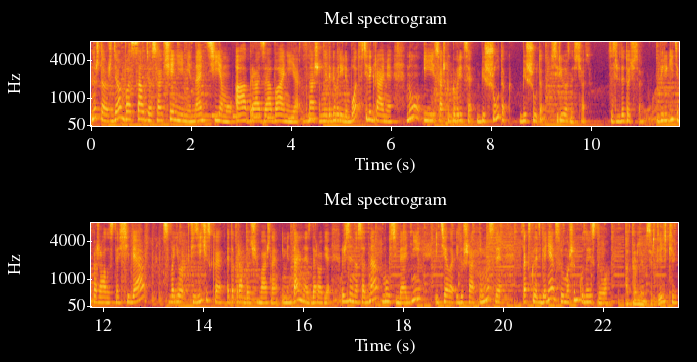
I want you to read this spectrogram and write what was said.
Ну что, ждем вас с аудиосообщениями на тему образования в нашем «Не договорили» бот в Телеграме. Ну и, Саш, как говорится, без шуток, без шуток, серьезно сейчас, сосредоточься. Берегите, пожалуйста, себя, свое физическое, это правда очень важно, и ментальное здоровье. Жизнь у нас одна, мы у себя одни, и тело, и душа, и мысли, так сказать, гоняем свою машинку на СТО. Отправляем сердечки,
